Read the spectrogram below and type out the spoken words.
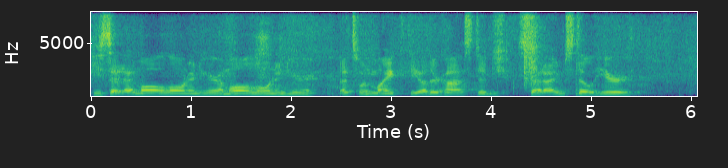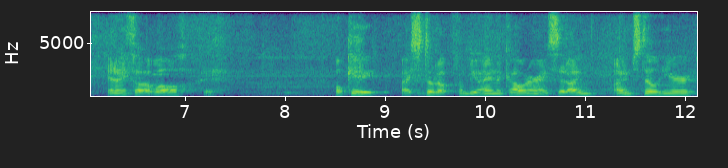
he said, I'm all alone in here, I'm all alone in here. That's when Mike, the other hostage, said, I'm still here. And I thought, well, okay. I stood up from behind the counter, I said, I'm, I'm still here.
